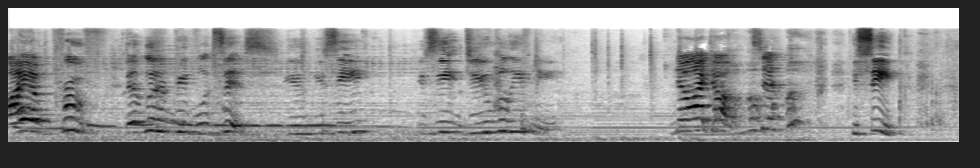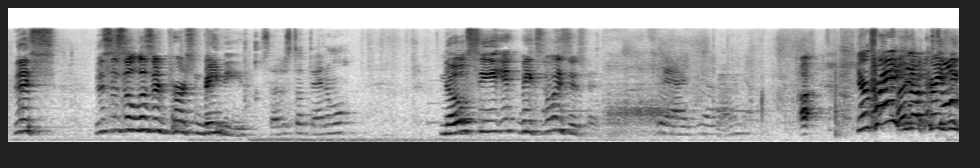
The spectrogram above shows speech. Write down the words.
I have proof that lizard people exist. You, you see? You see? Do you believe me? No, I don't. You see, this this is a lizard person baby. Is that a stuffed animal? No, see, it makes noises. Yeah, yeah. Uh, You're crazy! I'm not crazy.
